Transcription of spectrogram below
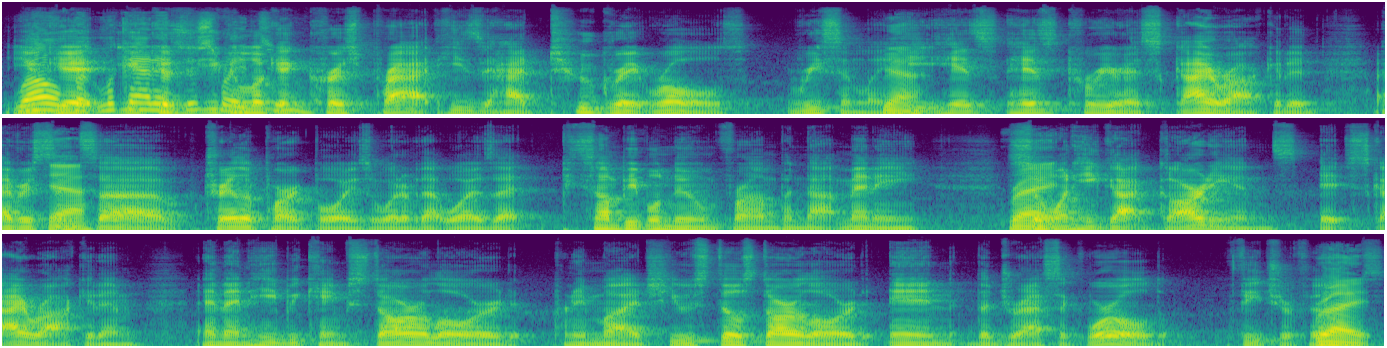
You Well, but get, look at it this you way, can look too. at Chris Pratt. He's had two great roles recently. Yeah. He, his his career has skyrocketed ever Yeah. since uh, Trailer Park Boys or whatever that was. That some people knew him from, but not many. Right. So when he got Guardians, it skyrocketed him, and then he became Star Lord. Pretty much, he was still Star Lord in the Jurassic World feature films. Right.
